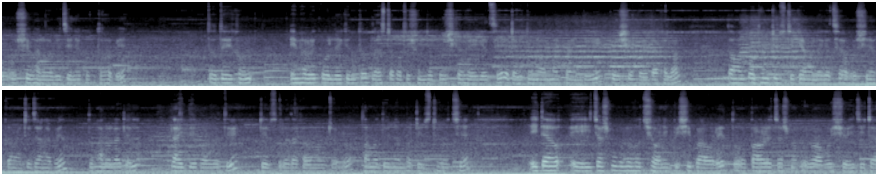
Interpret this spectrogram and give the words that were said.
অবশ্যই ভালোভাবে জেনে করতে হবে। তো দেখুন এইভাবে করলে কিন্তু গ্লাসটা কত সুন্দর পরিষ্কার হয়ে গেছে। এটা কিন্তু নর্মাল পানি দিয়ে পরিষ্কার করে দেখালাম। তো আমার প্রথম টিপসটি কেমন লেগেছে অবশ্যই কমেন্টে জানাবেন। তো ভালো লাগলে লাইক দিয়ে পরবর্তী টিপসগুলো দেখানোর জন্য। তো আমার দুই নম্বর টিপসটি হচ্ছে, এটা এই চশমাগুলো হচ্ছে অনেক বেশি পাওয়ারের তো পাওয়ারের চশমাগুলো অবশ্যই যেটা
